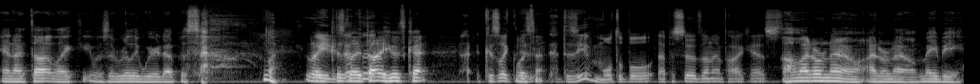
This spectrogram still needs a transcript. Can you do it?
and I thought like it was a really weird episode. like, because that I the- thought he was kind. because like is- does he have multiple episodes on that podcast Oh, I don't know. I don't know. Maybe.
